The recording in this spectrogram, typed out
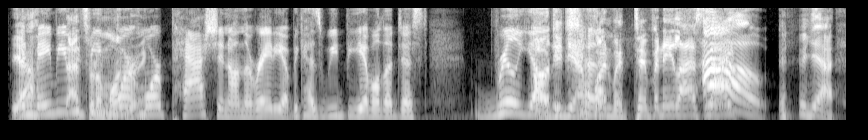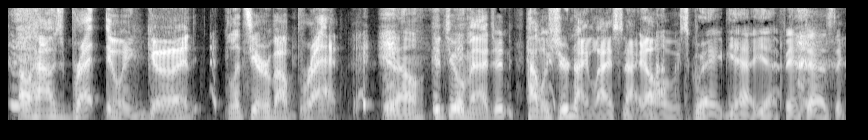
Yeah, and maybe it that's would be more wondering. more passion on the radio because we'd be able to just really yell Oh, did you have other. fun with Tiffany last night? Oh, yeah. Oh, how's Brett doing? Good. Let's hear about Brett. You know, could you imagine? How was your night last night? Oh, it was great. Yeah, yeah, fantastic.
